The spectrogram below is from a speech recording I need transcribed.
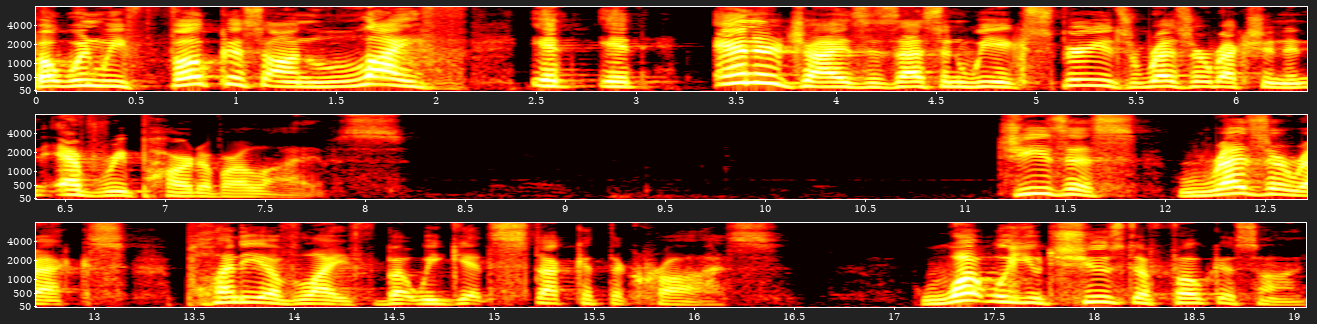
But when we focus on life, it, it energizes us and we experience resurrection in every part of our lives. Jesus resurrects plenty of life, but we get stuck at the cross. What will you choose to focus on?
